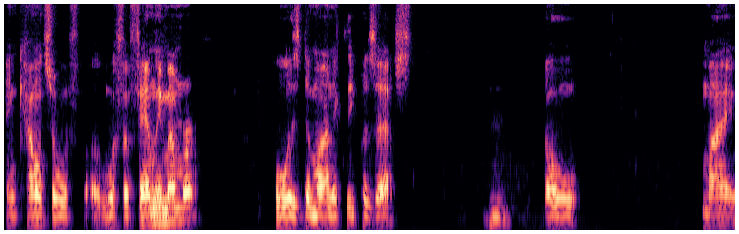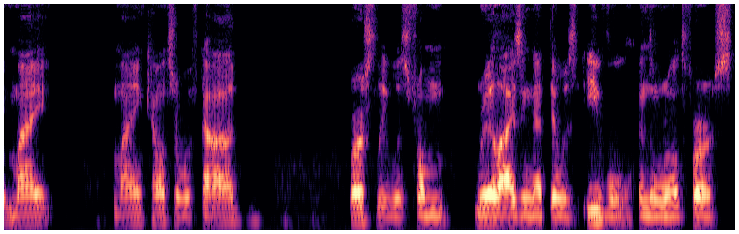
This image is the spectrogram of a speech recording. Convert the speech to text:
encounter with with a family member who was demonically possessed. Hmm. So my my my encounter with God firstly was from realizing that there was evil in the world first.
